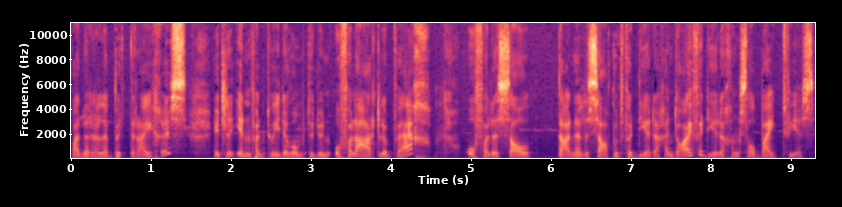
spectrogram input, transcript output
wanneer hulle bedreig is, het hulle een van twee dinge om te doen, of hulle hardloop weg of hulle sal dan hulle self moet verdedig en daai verdediging sal byt wees.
